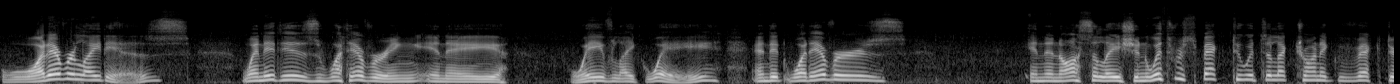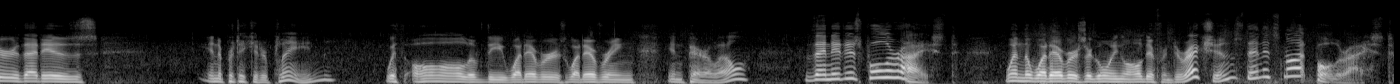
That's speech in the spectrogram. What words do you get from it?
Whatever light is, when it is whatevering in a wave-like way, and it whatevers in an oscillation with respect to its electronic vector that is in a particular plane, with all of the whatever's whatevering in parallel, then it is polarized. When the whatevers are going all different directions, then it's not polarized.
